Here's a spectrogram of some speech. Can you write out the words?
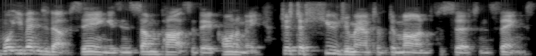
what you've ended up seeing is in some parts of the economy just a huge amount of demand for certain things.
